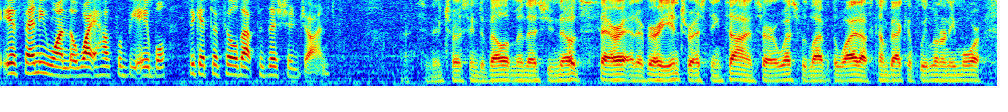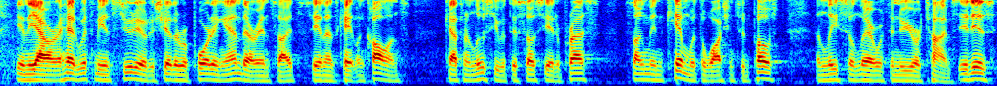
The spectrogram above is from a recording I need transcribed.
if anyone, the White House will be able to get to fill that position, John. That's an interesting development, as you note, Sarah, at a very interesting time. Sarah Westwood live at the White House. Come back if we learn any more in the hour ahead. With me in studio to share the reporting and their insights, CNN's Kaitlan Collins, Catherine Lucey with the Associated Press, Seung Min Kim with the Washington Post, and Lisa Lerer with the New York Times. It is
